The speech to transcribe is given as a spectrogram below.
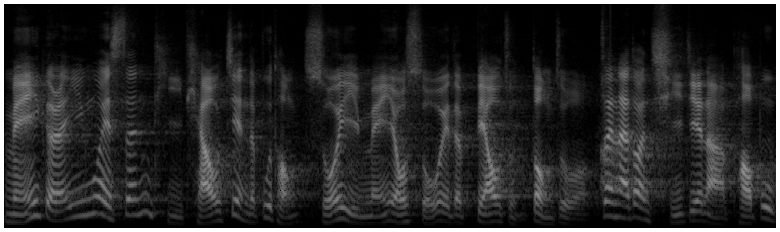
每一个人因为身体条件的不同，所以没有所谓的标准动作。在那段期间啊，跑步。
